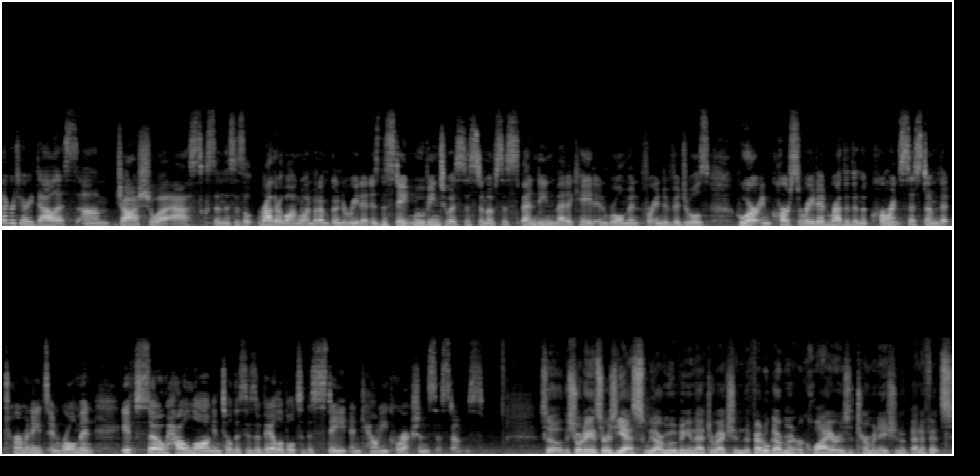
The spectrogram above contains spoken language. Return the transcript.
Secretary Dallas, um, Joshua asks, and this is a rather long one, but I'm going to read it. Is the state moving to a system of suspending Medicaid enrollment for individuals who are incarcerated rather than the current system that terminates enrollment? If so, how long until this is available to the state and county correction systems? So the short answer is yes, we are moving in that direction. The federal government requires a termination of benefits.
